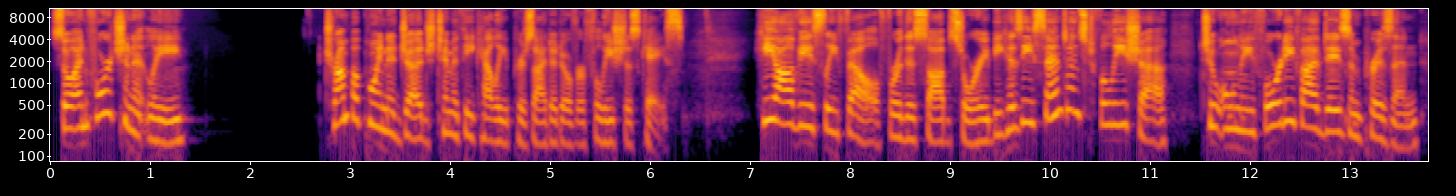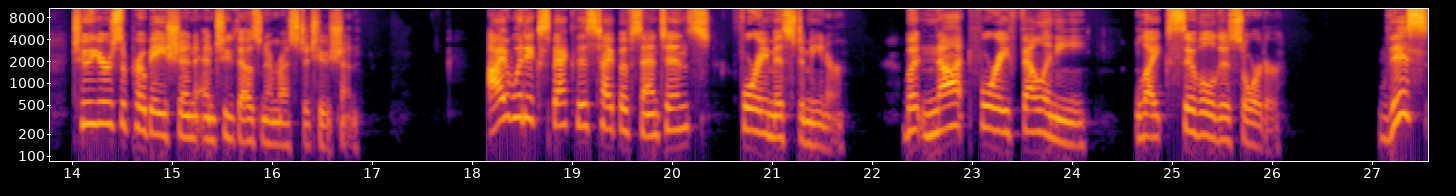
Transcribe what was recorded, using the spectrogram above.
So, unfortunately, Trump appointed Judge Timothy Kelly presided over Felicia's case. He obviously fell for this sob story because he sentenced Felicia to only 45 days in prison, two years of probation, and 2,000 in restitution. I would expect this type of sentence for a misdemeanor, but not for a felony like civil disorder. This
